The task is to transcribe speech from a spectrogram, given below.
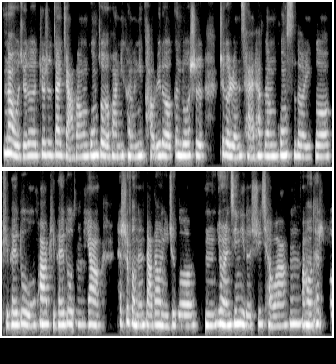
那我觉得就是在甲方工作的话，你可能你考虑的更多是这个人才他跟公司的一个匹配度、文化匹配度怎么样，他是否能达到你这个嗯用人经理的需求啊，嗯，然后他是否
